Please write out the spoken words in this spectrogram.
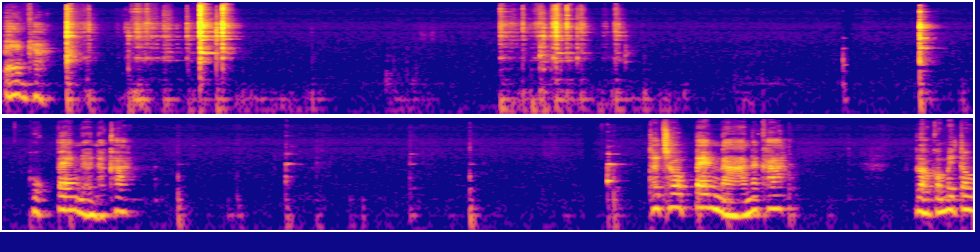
แป้งค่ะ คลุกแป้งเดี๋ยวนะคะ ถ้าชอบแป้งหนานะคะ เราก็ไม่ต้อง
